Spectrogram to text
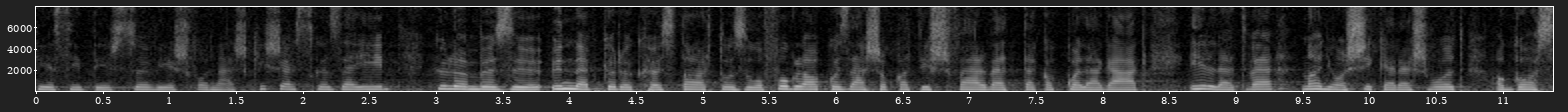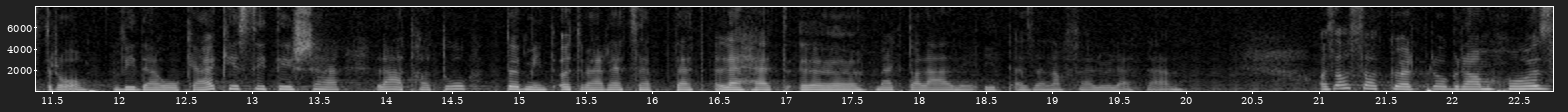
készítés, szövés, fonás kiseszközei, különböző ünnepkörökhöz tartozó foglalkozásokat is felvettek a kollégák, illetve nagyon sikeres volt a gasztro videók elkészítése, látható, több mint 50 receptet lehet ö, megtalálni itt ezen a felületen. Az Aszakör programhoz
